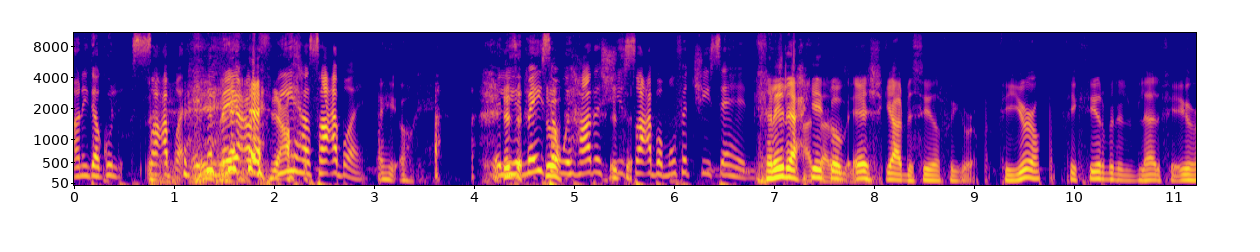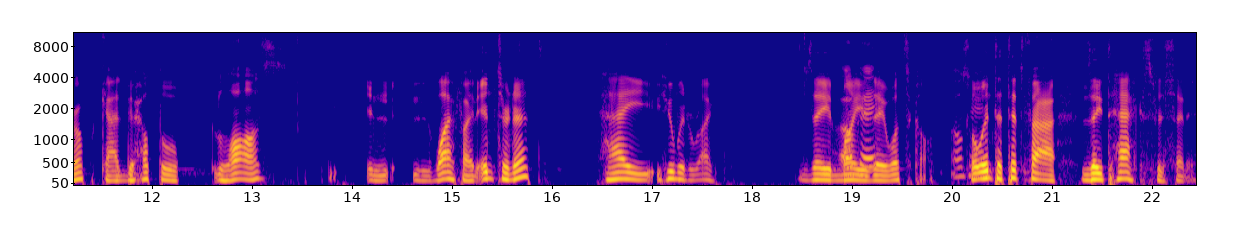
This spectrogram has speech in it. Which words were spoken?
أنا دا أقول صعبة. اللي ما يعرف بيها صعبة. اي okay. اللي ما يسوي هذا الشيء صعبه مو فد شيء سهل. خليني احكي لكم. إيش قاعد بيصير في Europe في Europe في كثير من البلاد في Europe قاعد بيحطوا ال- الواي فاي الإنترنت هاي human right زي المي. زي what's cool okay. so أنت تدفع زي tax في السنة.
